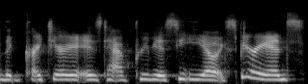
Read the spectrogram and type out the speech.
the criteria is to have previous CEO experience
